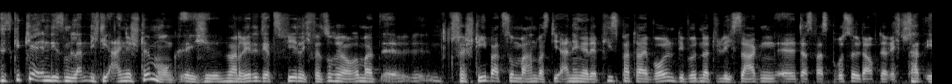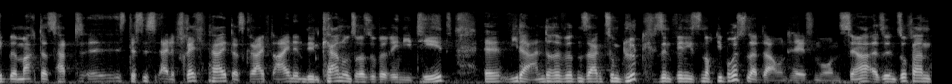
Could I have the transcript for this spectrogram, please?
Es gibt ja in diesem Land nicht die eine Stimmung. Ich, man redet jetzt viel, ich versuche ja auch immer äh, verstehbar zu machen, was die Anhänger der Peace-Partei wollen. Die würden natürlich sagen, äh, das, was Brüssel da auf der Rechtsstaatebene macht, das, hat, äh, das ist eine Frechheit, das greift ein in den Kern unserer Souveränität. Äh, wieder andere würden sagen, zum Glück sind wenigstens noch die Brüsseler da und helfen uns. Ja? Also insofern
